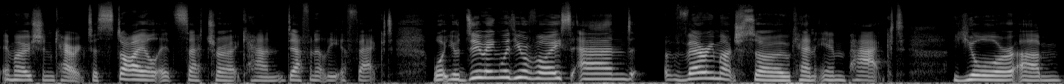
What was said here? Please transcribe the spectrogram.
emotion, character, style, etc., can definitely affect what you're doing with your voice, and very much so can impact your um,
